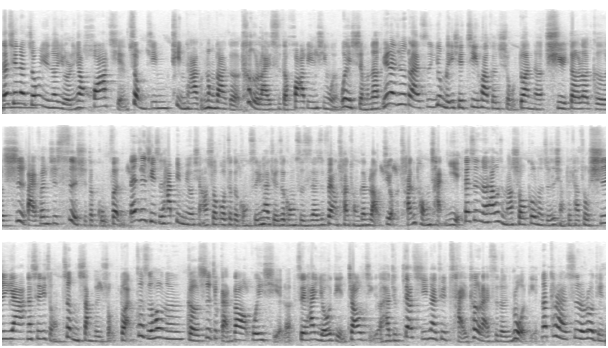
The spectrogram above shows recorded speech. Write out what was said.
那、嗯、现在终于呢，有人要花钱重金聘他弄到一个特莱斯的花边新闻。为什么呢？原来就是特莱斯用了一些计划跟手段呢，取得了葛氏百分之四十的股份。但是其实他并没有想要收购这个公司，因为他觉得这个公司实在是非常传统跟老旧，传统产业。但是呢，他为什么要收购呢？只是想对他做施压，那是一种政商的手段。这时候呢，葛氏就感到威胁了，所以他有点着急了，他就叫西奈去踩特莱斯的弱点。那特莱斯的弱点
